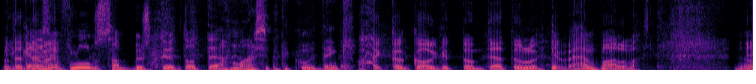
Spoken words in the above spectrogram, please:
Mutta ehkä tämä... se flunssan pystyy toteamaan sitten kuitenkin. Vaikka on 30 tuntia tullutkin vähän palvasta. no.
